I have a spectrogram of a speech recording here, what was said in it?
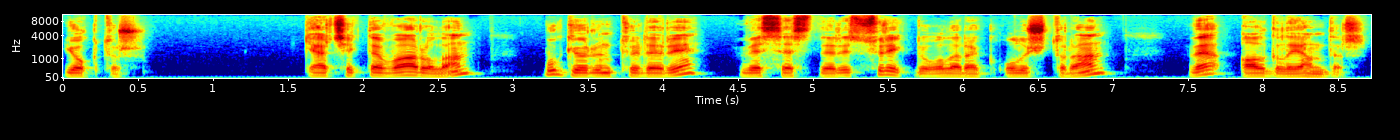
yoktur. Gerçekte var olan bu görüntüleri ve sesleri sürekli olarak oluşturan ve algılayandır.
